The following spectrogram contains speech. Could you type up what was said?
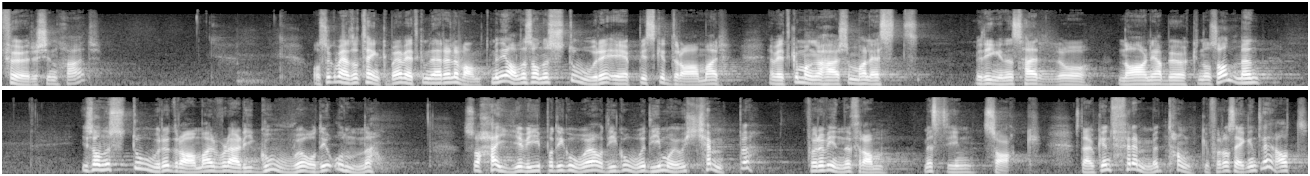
fører sin hær. Og så kommer Jeg til å tenke på, jeg vet ikke om det er relevant, men i alle sånne store, episke dramaer Jeg vet ikke mange her som har lest 'Ringenes herre' og Narnia-bøkene og sånn, men i sånne store dramaer hvor det er de gode og de onde, så heier vi på de gode, og de gode de må jo kjempe for å vinne fram med sin sak. Så det er jo ikke en fremmed tanke for oss egentlig at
